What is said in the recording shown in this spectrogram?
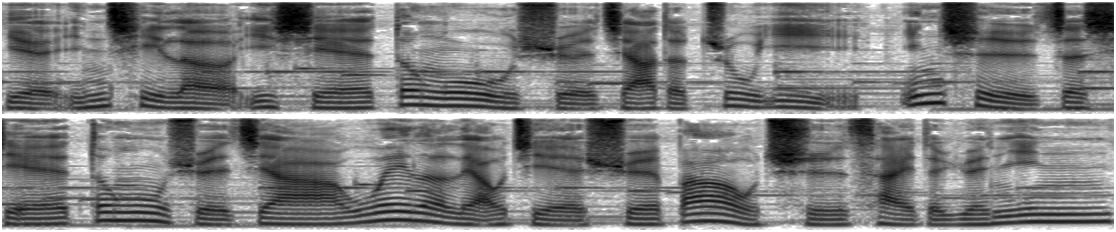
也引起了一些动物学家的注意。因此，这些动物学家为了了解雪豹吃菜的原因，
